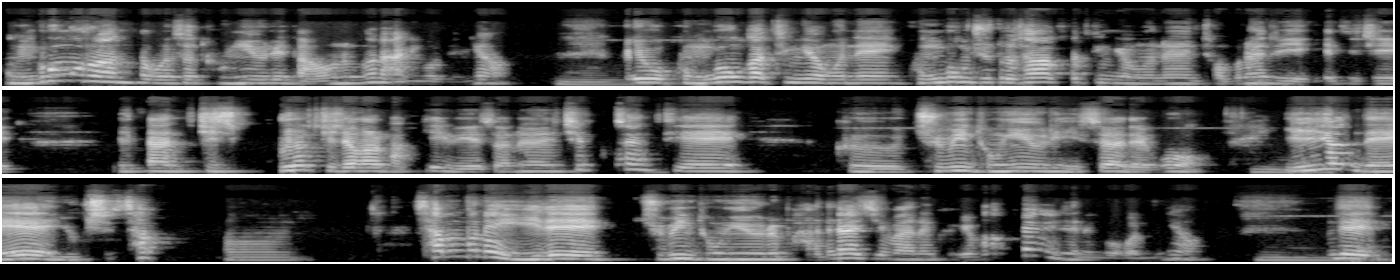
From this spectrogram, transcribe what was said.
공공으로 한다고 해서 동의율이 나오는 건 아니거든요. 음. 그리고 공공 같은 경우는 공공주도 사업 같은 경우는 저번에도 얘기했듯이 일단 지, 구역 지정을 받기 위해서는 10%의 그 주민 동의율이 있어야 되고 음. 1년 내에 63 어, 3분의 1의 주민 동의율을 받아야지만은 그게 확정이 되는 거거든요. 음. 근데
